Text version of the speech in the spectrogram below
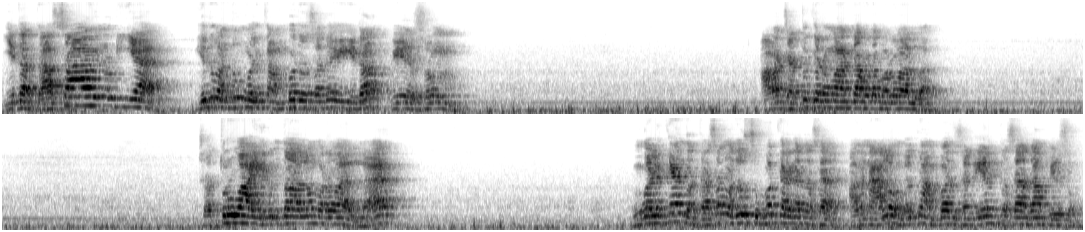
இந்த தசாவினுடைய இது வந்து உங்களுக்கு ஐம்பது சதவிகிதம் பேசும். அவன் சத்துக்கிரமா இருந்தால் கூட பரவாயில்ல. சத்ருவா இருந்தாலும் பரவாயில்ல. உங்களுக்கு அந்த தசை வந்து சுபக்கிரக தசை. அதனால உங்களுக்கு ஐம்பது சதவீதம் தசை தான் பேசும்.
